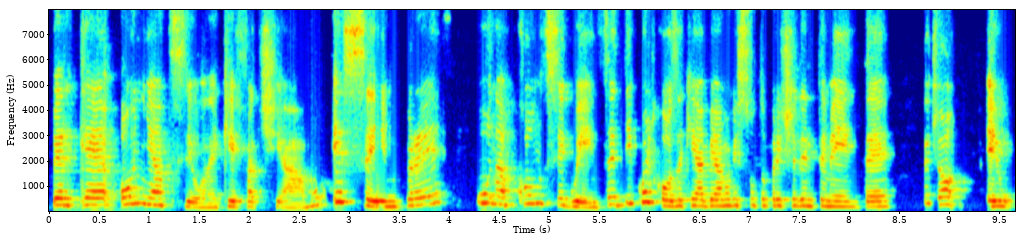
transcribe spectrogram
perché ogni azione che facciamo è sempre una conseguenza di qualcosa che abbiamo vissuto precedentemente. Perciò è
